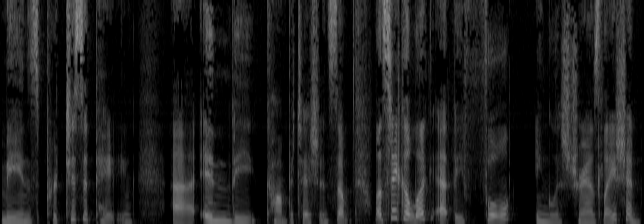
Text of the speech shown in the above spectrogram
means participating uh, in the competition. So let's take a look at the full English translation.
